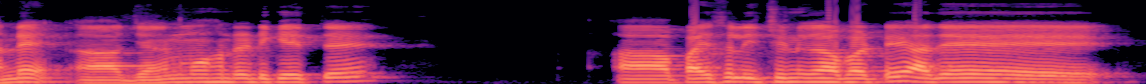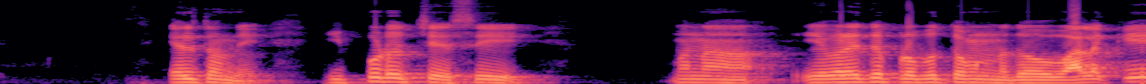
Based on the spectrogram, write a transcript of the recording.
అంటే జగన్మోహన్ రెడ్డికి అయితే పైసలు ఇచ్చిండు కాబట్టి అదే వెళ్తుంది. ఇప్పుడు వచ్చేసి మన ఎవరైతే ప్రభుత్వం ఉన్నదో వాళ్ళకి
